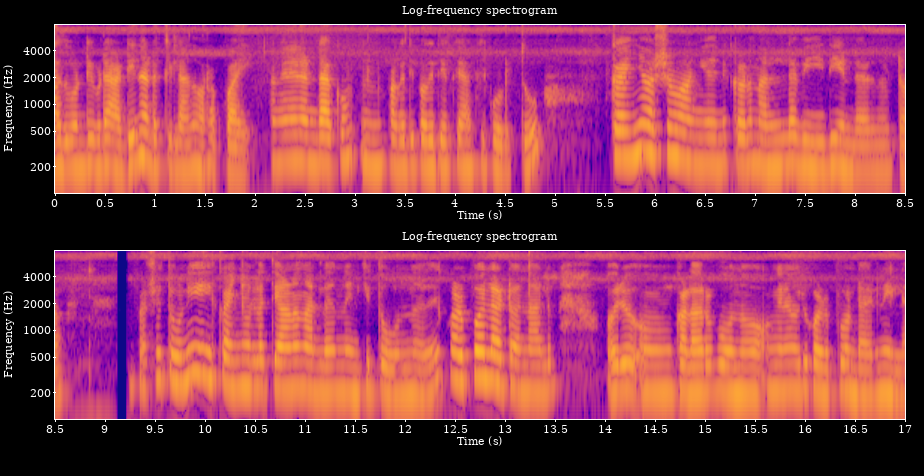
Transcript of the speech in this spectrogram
അതുകൊണ്ട് ഇവിടെ അടി നടക്കില്ല എന്ന് ഉറപ്പായി. അങ്ങനെ രണ്ടാക്കും പകുതി പകുതിയൊക്കെ ആക്കി കൊടുത്തു. കഴിഞ്ഞ വർഷം വാങ്ങിയതിനേക്കാളും നല്ല വീതി ഉണ്ടായിരുന്നു കേട്ടോ പക്ഷെ തുണി കഴിഞ്ഞ കൊല്ലത്തെയാണ് നല്ലതെന്ന് എനിക്ക് തോന്നുന്നത്. കുഴപ്പമില്ല കേട്ടോ എന്നാലും ഒരു കളറ് പോകുന്നോ അങ്ങനെ ഒരു കുഴപ്പമുണ്ടായിരുന്നില്ല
